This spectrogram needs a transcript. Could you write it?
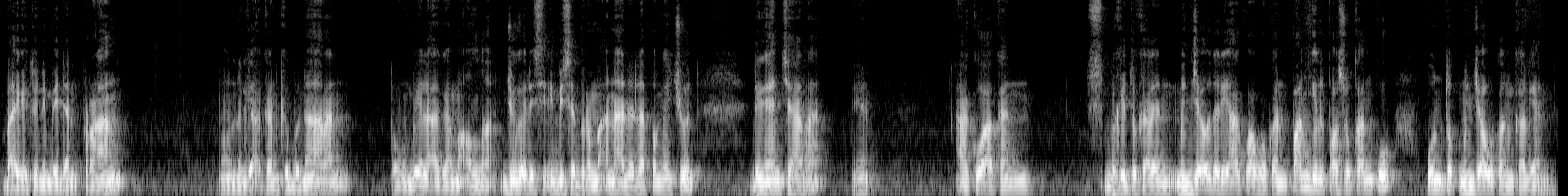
Baik itu di medan perang menegakkan kebenaran atau membela agama Allah juga di sini bisa bermakna adalah pengecut dengan cara ya aku akan begitu kalian menjauh dari aku aku akan panggil pasukanku untuk menjauhkan kalian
